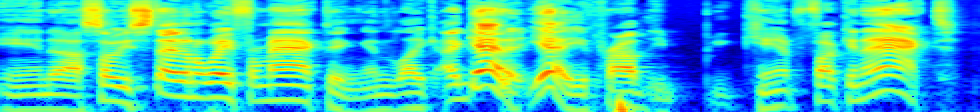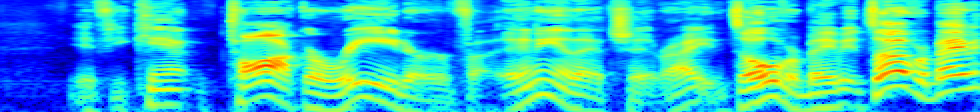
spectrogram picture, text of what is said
and uh, so he's stepping away from acting. And like, I get it. Yeah, you probably you can't fucking act if you can't talk or read or any of that shit, right? It's over, baby. It's over, baby.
